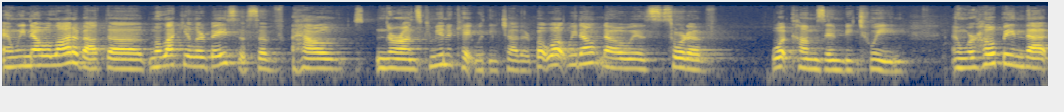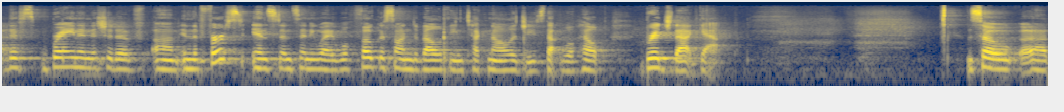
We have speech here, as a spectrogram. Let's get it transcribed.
And we know a lot about the molecular basis of how neurons communicate with each other. But what we don't know is sort of what comes in between. And we're hoping that this BRAIN initiative, um, in the first instance anyway, will focus on developing technologies that will help bridge that gap. And so uh,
